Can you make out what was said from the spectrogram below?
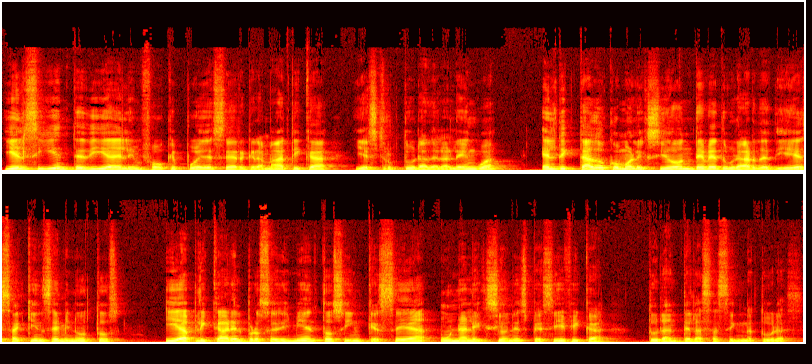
y el siguiente día el enfoque puede ser gramática y estructura de la lengua. El dictado como lección debe durar de 10 a 15 minutos y aplicar el procedimiento sin que sea una lección específica durante las asignaturas.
